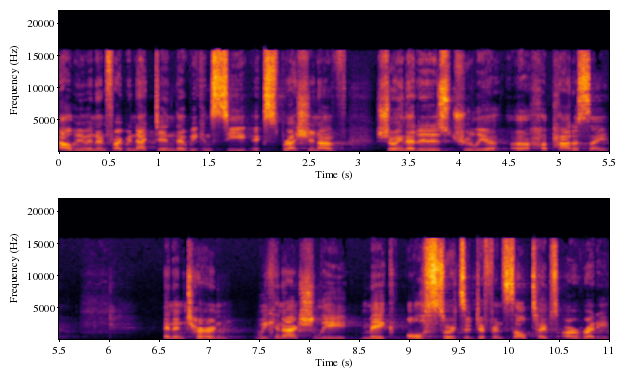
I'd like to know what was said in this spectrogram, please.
albumin and fibronectin that we can see expression of, showing that it is truly a, a hepatocyte. And in turn, we can actually make all sorts of different cell types already.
